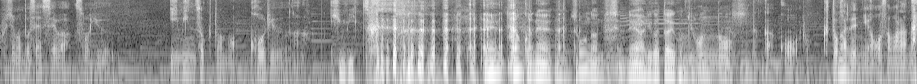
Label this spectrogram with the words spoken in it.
藤本先生はそういう異民族との交流が秘密ねなんかね、そうなんですよね。ありがたいことに。日本のなんかこうロックとかでには収まらない。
